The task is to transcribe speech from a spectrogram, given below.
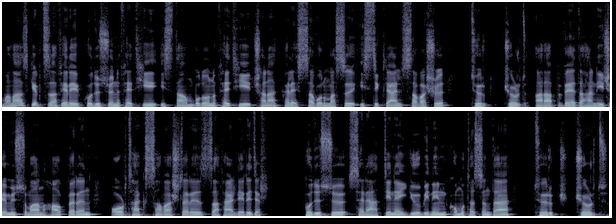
Malazgirt zaferi, Kudüs'ün fethi, İstanbul'un fethi, Çanakkale savunması, İstiklal Savaşı, Türk, Kürt, Arap ve daha nice Müslüman halkların ortak savaşları, zaferleridir. Kudüs'ü Selahaddin Eyyubi'nin komutasında Türk, Kürt,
